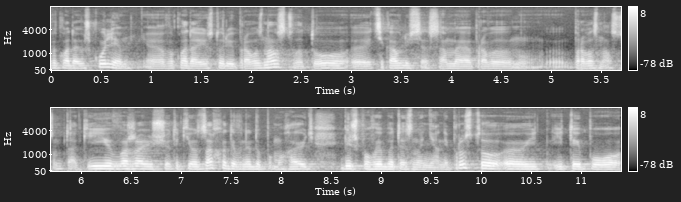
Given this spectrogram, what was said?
викладаю в школі, е, викладаю історію правознавства, то е, цікавлюся саме право, ну, е, правознавством. Так. І вважаю, що такі от заходи вони допомагають більш поглибити знання. Не просто йти по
